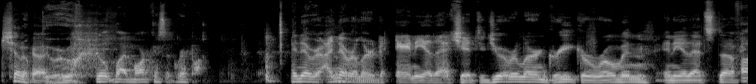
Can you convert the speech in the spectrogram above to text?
Shut up. Guru. built by Marcus Agrippa. I never, I never learned any of that shit. Did you ever learn Greek or Roman? Any of that stuff? Uh,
